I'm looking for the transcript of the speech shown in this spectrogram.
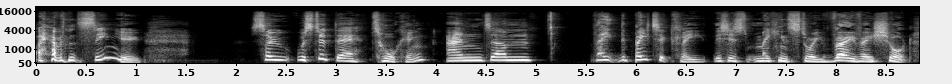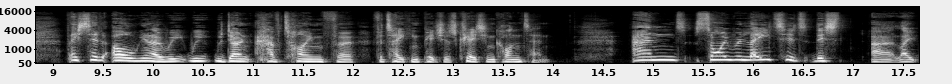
I haven't seen you. So we're stood there talking, and um, they, they basically this is making the story very very short. They said, "Oh, you know, we we we don't have time for for taking pictures, creating content," and so I related this uh, like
